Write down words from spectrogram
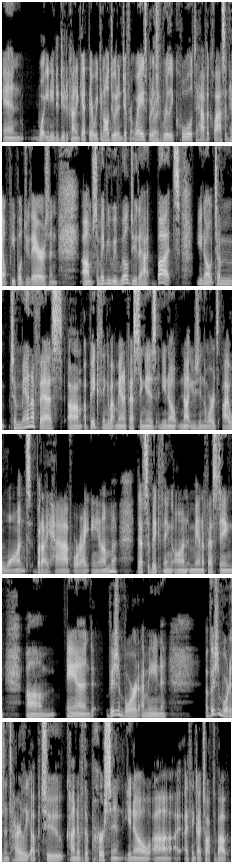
and what you need to do to kind of get there. We can all do it in different ways, but it's really cool to have a class and help people do theirs. And um, so maybe we will do that. But you know, to to manifest, um, a big thing about manifesting is you know not using the words "I want," but "I have" or "I am." That's a big thing on manifesting. Um, and vision board. I mean a vision board is entirely up to kind of the person. You know, uh, I, I think I talked about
